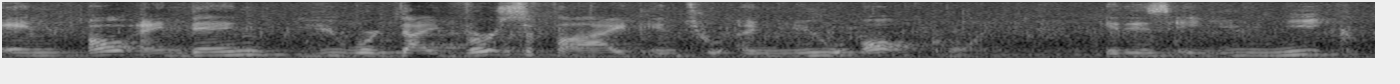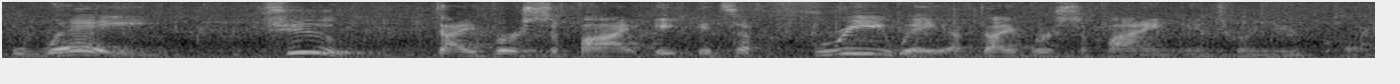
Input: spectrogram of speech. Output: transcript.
and oh, and then you were diversified into a new altcoin. It is a unique way to diversify. it's a free way of diversifying into a new coin.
